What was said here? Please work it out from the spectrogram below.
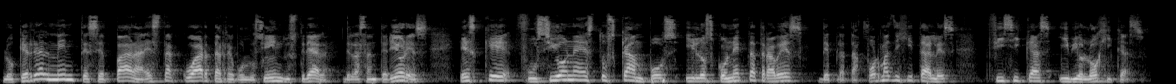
Lo que realmente separa esta cuarta revolución industrial de las anteriores es que fusiona estos campos y los conecta a través de plataformas digitales, físicas y biológicas.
